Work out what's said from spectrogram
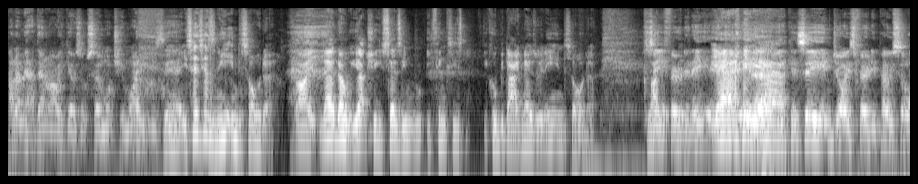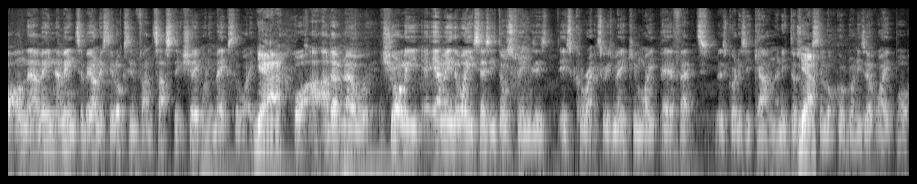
I don't mean I don't know how he goes up so much in weight. He's, Yeah, he says he has an eating disorder. Right? No, no. He actually says he, he thinks he's he could be diagnosed with an eating disorder. See like, food and eat it. Yeah, You know, yeah. You can see he enjoys food. He posts a lot on there. I mean, I mean to be honest, he looks in fantastic shape when he makes the weight. Yeah, But I, I don't know. Surely, I mean, the way he says he does things is, is correct. So he's making weight perfect as good as he can, and he does Yeah. obviously look good when he's at weight. But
